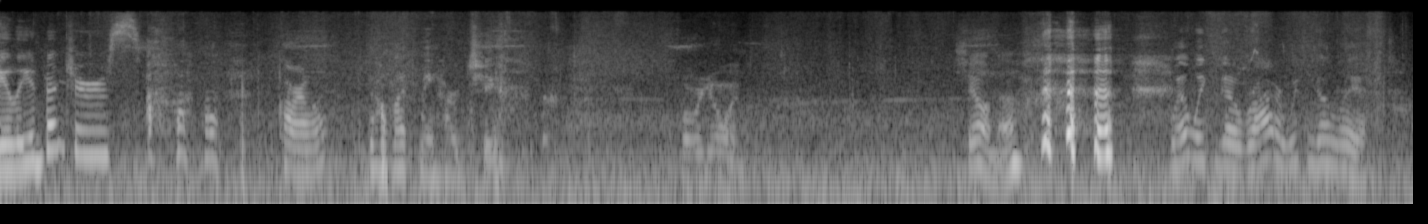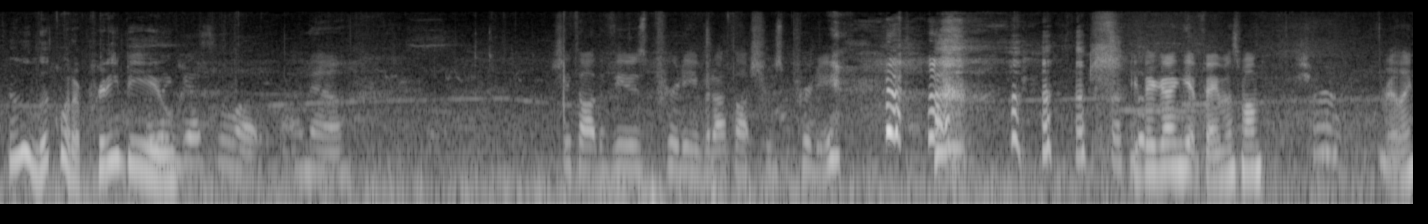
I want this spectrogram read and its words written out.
Daily Adventures. Carla, don't let me hurt you. Where we going? She don't know. Well, we can go right or we can go left. Ooh, look what a pretty view. guess what? I know. She thought the view was pretty, but I thought she was pretty. you think I can get famous, Mom? Sure, Really?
